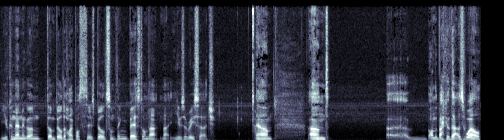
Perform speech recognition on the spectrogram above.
You can then go and, build a hypothesis, build something based on that, that user research. Um, and uh, on the back of that as well,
